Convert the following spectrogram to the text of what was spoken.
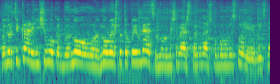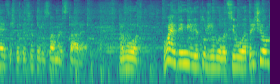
по вертикали ничего как бы нового, новое что-то появляется, но начинаешь вспоминать, что было в истории, и выясняется, что это все то же самое старое. Вот. Вайн Демилья тут же был от всего отречен.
